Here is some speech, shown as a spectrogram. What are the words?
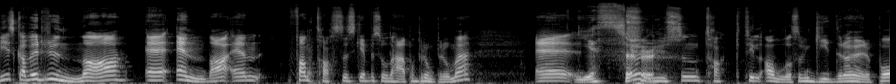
vi skal vel runde av eh, enda en fantastisk episode her på Promperommet. Eh, Yes, sir. Tusen takk til alle som gidder å høre på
